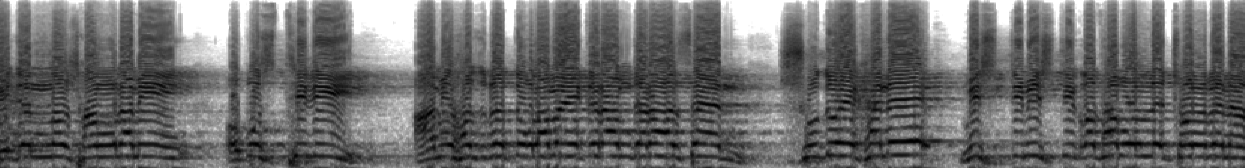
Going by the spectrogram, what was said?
এই জন্য সংগ্রামী উপস্থিতি, আমি হজরত ওলামায়ে কেরাম যারা আছেন, শুধু এখানে মিষ্টি মিষ্টি কথা বললে চলবে না।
